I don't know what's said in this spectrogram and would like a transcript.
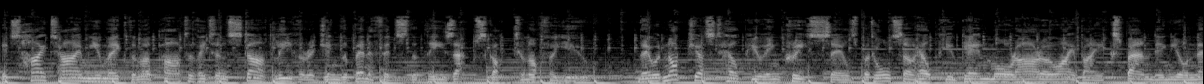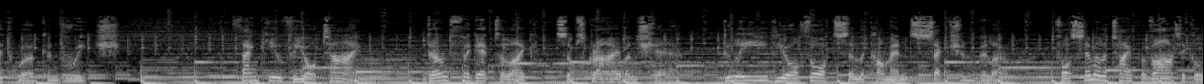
it's high time you make them a part of it and start leveraging the benefits that these apps got to offer you. They would not just help you increase sales but also help you gain more ROI by expanding your network and reach. Thank you for your time. Don't forget to like, subscribe and share. Do leave your thoughts in the comments section below. For similar type of article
